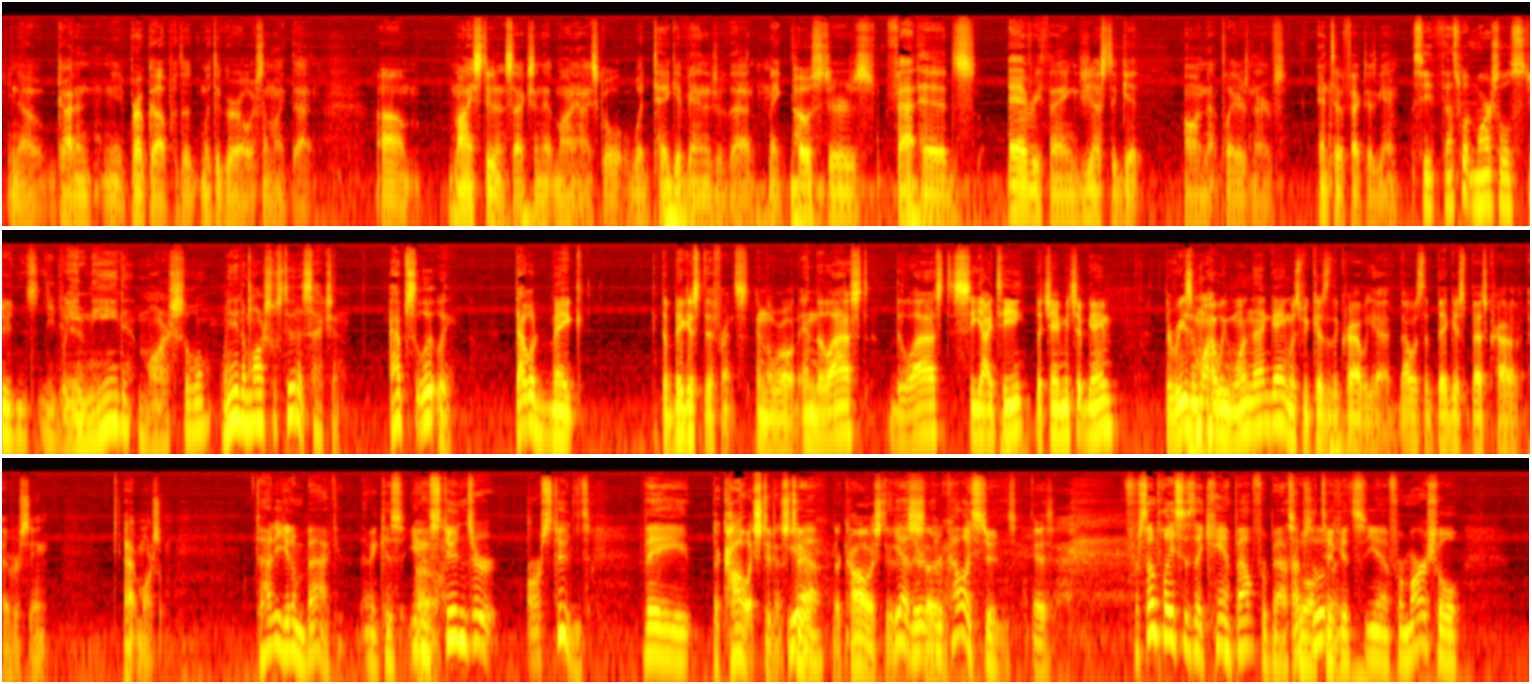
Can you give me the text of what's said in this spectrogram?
you know, gotten you know, broke up with a with a girl or something like that. Um, my student section at my high school would take advantage of that, make posters, fat heads, everything, just to get on that player's nerves and to affect his game. See, that's what Marshall's students need to We do. need Marshall. We need a Marshall student section. Absolutely. That would make the biggest difference in the world. And the last the last CIT, the championship game, the reason why we won that game was because of the crowd we had. That was the biggest best crowd I've ever seen at Marshall. So how do you get them back? I mean, because you know, Oh. students are are students. They They're college students too. Yeah. They're college students. yeah, they're, so they're college students. For some places, they camp out for basketball Absolutely. tickets. You know, for Marshall,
